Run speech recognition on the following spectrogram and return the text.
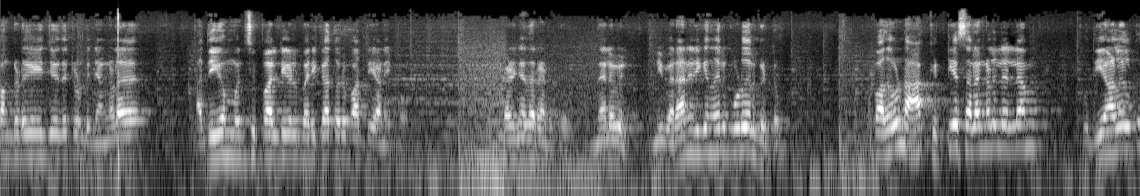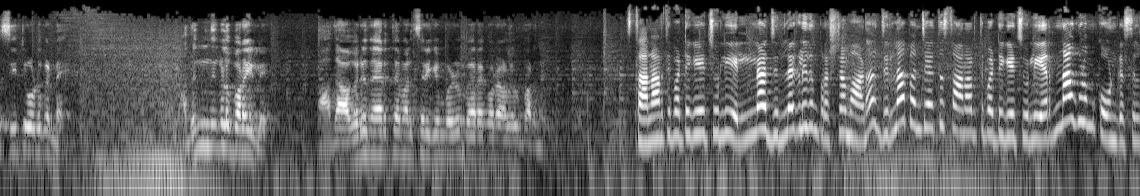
പങ്കിടുകയും ചെയ്തിട്ടുണ്ട്. ഞങ്ങൾ അധികം മുനിസിപ്പാലിറ്റികൾ ഭരിക്കാത്തൊരു പാർട്ടിയാണ് ഇപ്പോൾ കഴിഞ്ഞ തെരഞ്ഞെടുപ്പ് നിലവിൽ. ഇനി വരാനിരിക്കുന്നതിൽ കൂടുതൽ കിട്ടും. അപ്പോൾ അതുകൊണ്ട് ആ കിട്ടിയ സ്ഥലങ്ങളിലെല്ലാം പുതിയ ആളുകൾക്ക് സീറ്റ് കൊടുക്കണ്ടേ? അതും നിങ്ങൾ പറയില്ലേ? അത് അവർ നേരത്തെ മത്സരിക്കുമ്പോഴും വേറെ കുറേ ആളുകൾ പറഞ്ഞു സ്ഥാനാർത്ഥി പട്ടികയെ ചൊല്ലി എല്ലാ ജില്ലകളിലും പ്രശ്നമാണ്. ജില്ലാ പഞ്ചായത്ത് സ്ഥാനാർത്ഥി പട്ടികയെ ചൊല്ലി എറണാകുളം കോൺഗ്രസിൽ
